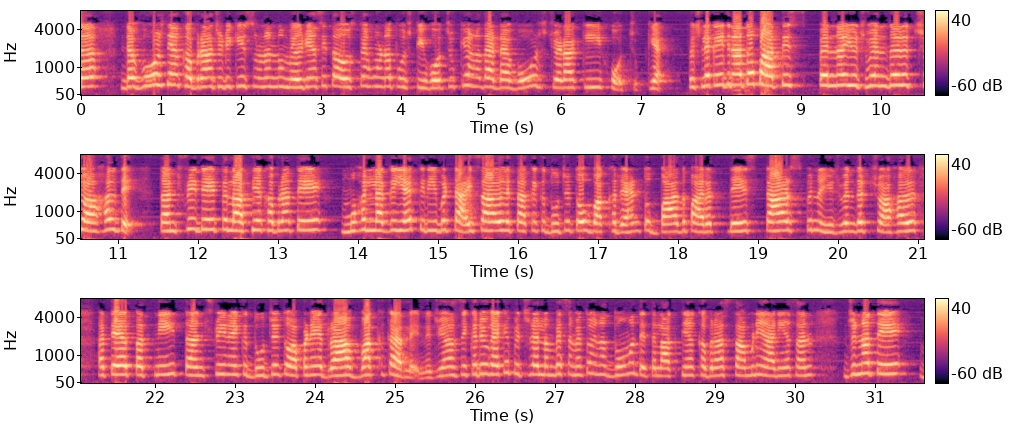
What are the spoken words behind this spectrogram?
ਡਿਵੋਰਸ ਦੀਆਂ ਖਬਰਾਂ ਜਿਹੜੀ ਕਿ ਸੁਣਨ ਨੂੰ ਮਿਲ ਰਹੀਆਂ ਸੀ, ਤਾਂ ਉਸ ਤੇ ਹੁਣ ਪੁਸ਼ਟੀ ਹੋ ਚੁੱਕੀ ਹੈ। ਉਹਨਾਂ ਦਾ ਡਿਵੋਰਸ ਜਿਹੜਾ ਕਿ ਹੋ ਚੁੱਕਿਆ ਹੈ। ਪਿਛਲੇ ਕਈ ਦਿਨਾਂ ਤੋਂ ਭਾਰਤੀ ਸਪਿਨਰ ਯੁਜਵਿੰਦਰ ਚਾਹਲ ਦੇ ਤਨਸ਼ਰੀ ਦੇ ਤਲਾਕ ਦੀਆਂ ਖਬਰਾਂ ਤੇ ਮੁਹਰ ਲੱਗ ਗਈ ਹੈ। ਕਰੀਬ 2.5 ਸਾਲ ਤੱਕ ਇੱਕ ਦੂਜੇ ਤੋਂ ਵੱਖ ਰਹਿਣ ਤੋਂ ਬਾਅਦ ਭਾਰਤ ਦੇ ਸਟਾਰ ਸਪਿਨਰ ਯੁਜਵਿੰਦਰ ਚਾਹਲ ਅਤੇ ਪਤਨੀ ਤਨਸ਼ਰੀ ਨੇ ਇੱਕ ਦੂਜੇ ਤੋਂ ਆਪਣੇ ਰਾਹ ਵੱਖ ਕਰ ਲਏ। ਨੇ ਜਿਹਾਂ ਜ਼ਿਕਰਯੋਗ ਹੈ ਕਿ ਪਿਛਲੇ ਲੰਬੇ ਸਮੇਂ ਤੋਂ ਇਹਨਾਂ ਦੋਵਾਂ ਦੇ ਤਲਾਕ ਦੀਆਂ ਖਬਰਾਂ ਸਾਹਮਣੇ ਆ ਰਹੀਆਂ ਸਨ, ਜਿਨ੍ਹਾਂ ਤੇ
